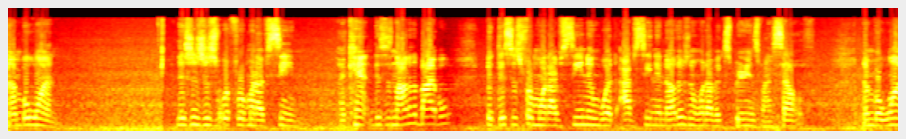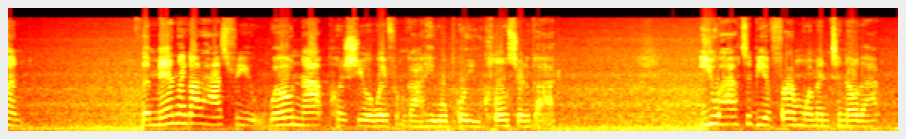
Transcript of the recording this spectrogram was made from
Number one, this is just from what I've seen. I can't, this is not in the Bible, but this is from what I've seen and what I've seen in others and what I've experienced myself. Number one, the man that God has for you will not push you away from God, He will pull you closer to God. You have to be a firm woman to know that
